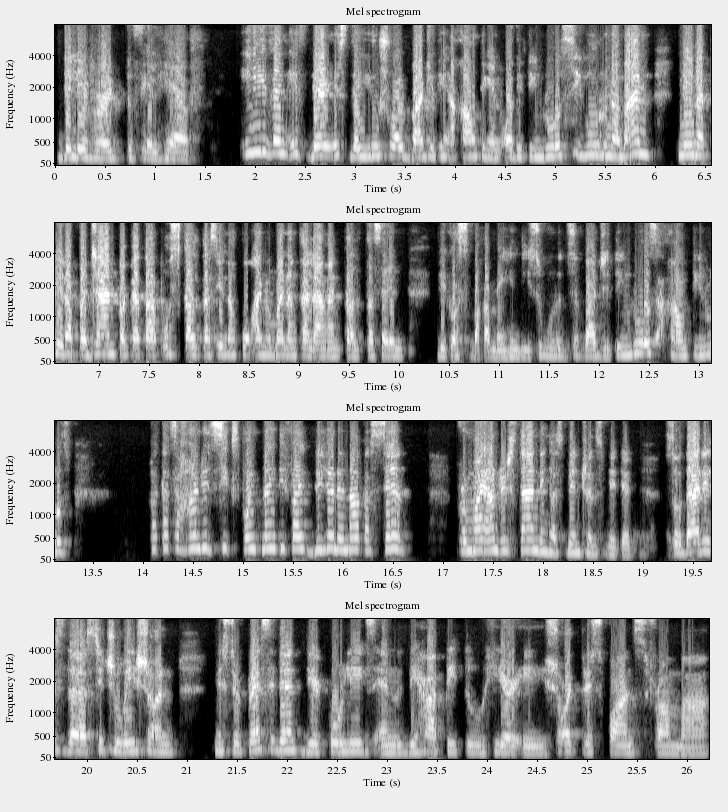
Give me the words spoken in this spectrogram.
delivered to PhilHealth. Even if there is the usual budgeting, accounting, and auditing rules, siguro naman may natira pa dyan pagkatapos kaltasin ng kung ano man ang kailangan kaltasin because baka may hindi sumunod sa budgeting rules, accounting rules. But that's 106.95 billion and not a cent from my understanding has been transmitted. So that is the situation, Mr. President, dear colleagues, and we'd be happy to hear a short response from uh,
